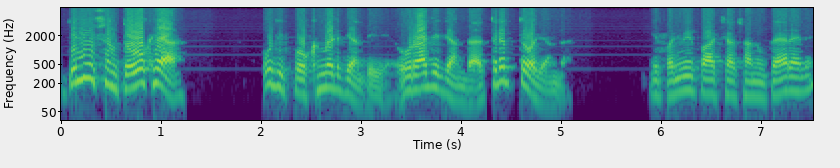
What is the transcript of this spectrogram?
ਜਿਹਨੂੰ ਸੰਤੋਖ ਆ, ਉਹਦੀ ਭੁੱਖ ਮਿਟ ਜਾਂਦੀ ਹੈ, ਉਹ ਰੱਜ ਜਾਂਦਾ, ਤ੍ਰਿਪਤ ਹੋ ਜਾਂਦਾ। ਇਹ ਪੰਜਵੇਂ ਪਾਤਸ਼ਾਹ ਸਾਨੂੰ ਕਹਿ ਰਹੇ ਨੇ,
